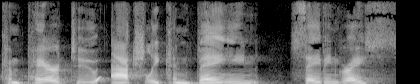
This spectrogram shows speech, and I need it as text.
compared to actually conveying saving grace.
